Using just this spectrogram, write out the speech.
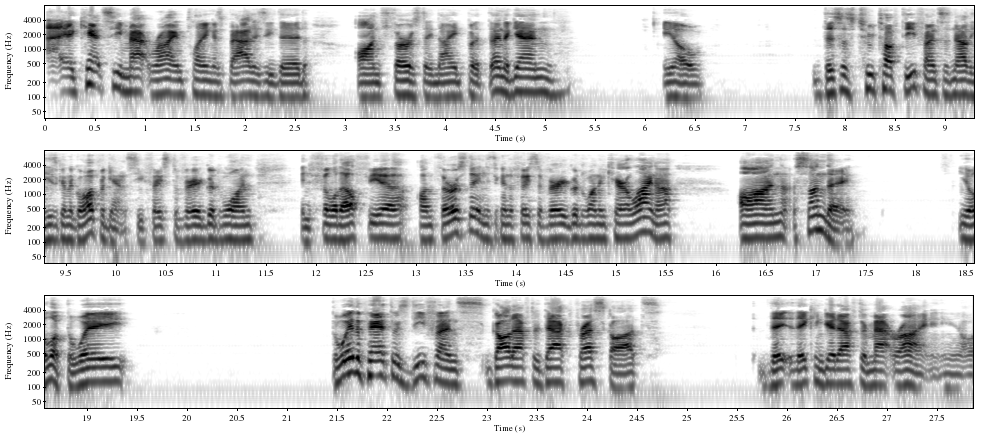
I can't see Matt Ryan playing as bad as he did on Thursday night, but then again, you know, this is two tough defenses now that he's going to go up against. He faced a very good one in Philadelphia on Thursday, and he's going to face a very good one in Carolina on Sunday. You know, look the way the way the Panthers defense got after Dak Prescott, they they can get after Matt Ryan. You know,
